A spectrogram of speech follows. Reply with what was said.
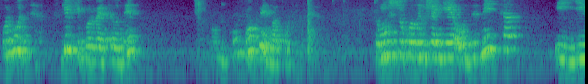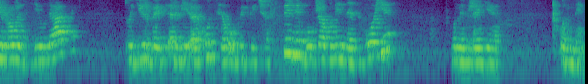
Порвуться. Скільки порветься один? Обидва порвуться. Тому що коли вже є одиниця і її розділяти, тоді рвуться обидві частини, бо вже вони не двоє, вони вже є одним.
